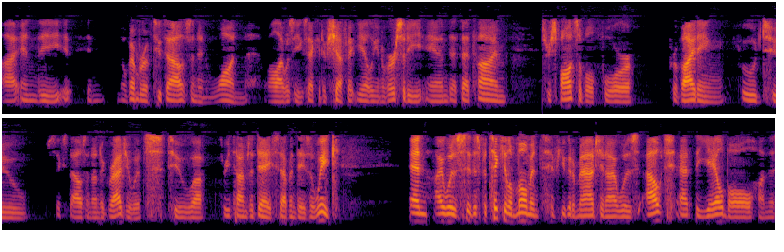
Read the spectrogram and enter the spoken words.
uh, in the in November of 2001, while I was the executive chef at Yale University, and at that time was responsible for providing food to 6,000 undergraduates to uh, three times a day, seven days a week. And I was at this particular moment, if you could imagine, I was out at the Yale Bowl on this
